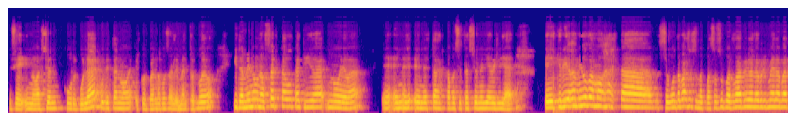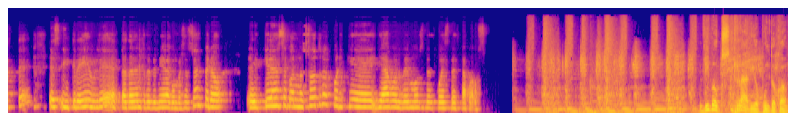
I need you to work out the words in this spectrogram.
es decir, innovación curricular, porque estamos incorporando cosas, elementos nuevos, y también una oferta educativa nueva en, en estas capacitaciones y habilidades. Eh, queridos amigos, vamos hasta segundo paso, se nos pasó súper rápido la primera parte, es increíble, está tan entretenida la conversación, pero eh, quédense con nosotros porque ya volvemos después de esta pausa. Divoxradio.com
